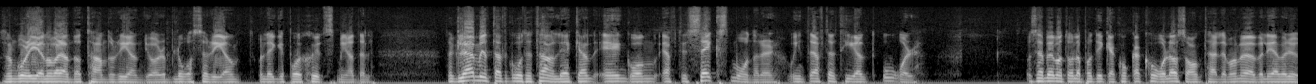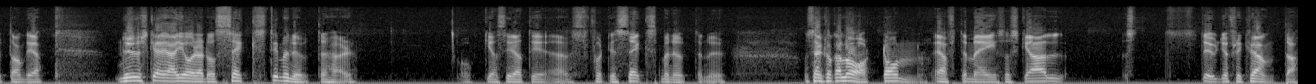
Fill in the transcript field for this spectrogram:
Som går igenom varenda tand och rengör, blåser rent och lägger på skyddsmedel. Så glöm inte att gå till tandläkaren en gång efter sex månader och inte efter ett helt år. Och sen behöver man inte hålla på att dricka Coca-Cola och sånt heller. Man överlever utan det. Nu ska jag göra då 60 minuter här. Och jag ser att det är 46 minuter nu. Och sen klockan 18 efter mig så ska Studio Frekventa.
